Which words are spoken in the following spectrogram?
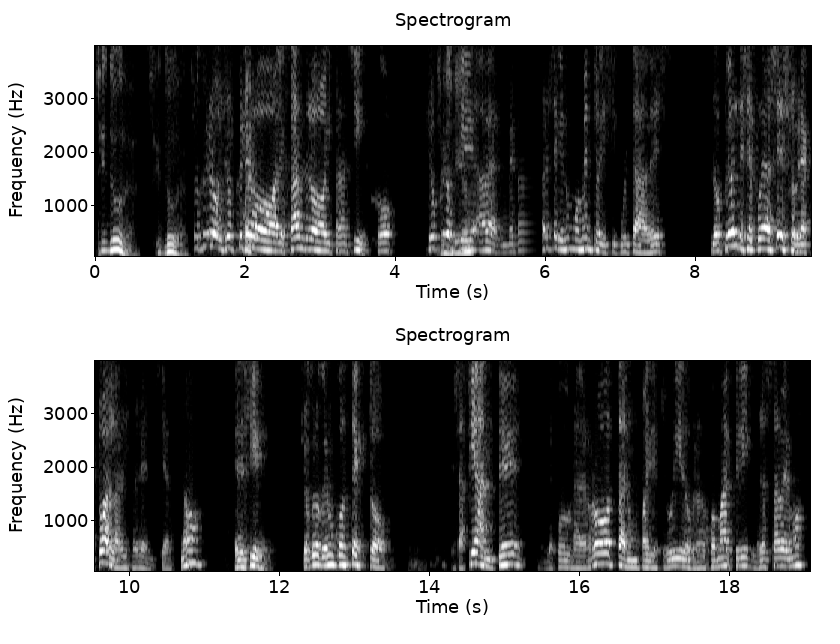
Sin duda, sin duda. Yo creo, yo creo Alejandro y Francisco, yo creo que, a ver, me parece que en un momento de dificultades, lo peor que se puede hacer es sobreactuar las diferencias, ¿no? Es decir, yo creo que en un contexto desafiante, después de una derrota, en un país destruido que nos dejó Macri, ya sabemos,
